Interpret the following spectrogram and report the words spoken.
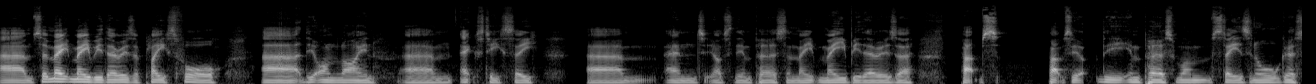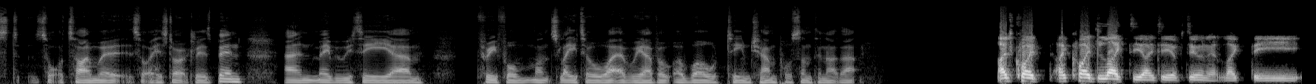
Um, so may- maybe there is a place for uh, the online um, XTC um, and obviously the in person. May- maybe there is a perhaps perhaps the the in person one stays in August sort of time where it sort of historically has been, and maybe we see um, three four months later or whatever we have a, a world team champ or something like that. I'd quite I quite like the idea of doing it like the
